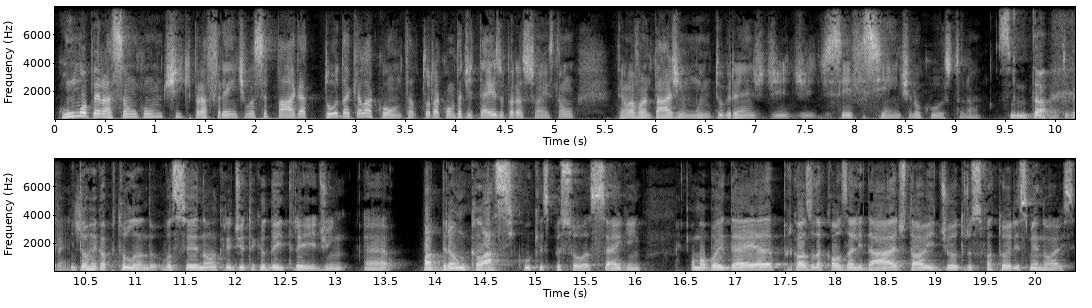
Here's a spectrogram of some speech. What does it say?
Com uma operação, com um tique para frente, você paga toda aquela conta, toda a conta de 10 operações. Então, tem uma vantagem muito grande de, de, de ser eficiente no custo. Né? Sim, tá. Então, recapitulando, você não acredita que o day trading é padrão clássico que as pessoas seguem é uma boa ideia por causa da causalidade e tal e de outros fatores menores.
